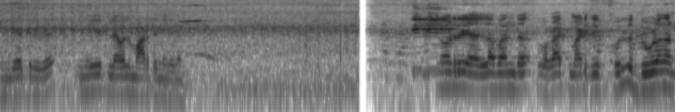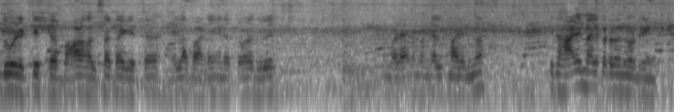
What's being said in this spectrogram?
ಹಿಂಗೆ ಇದೆ? ನೀಟ್ ಲೆವೆಲ್ ಮಾಡ್ತೀನಿ ಈಗ ನೋಡ್ರಿ, ಎಲ್ಲ ಬಂದು ಒಗಾಟ್ ಮಾಡಿದ್ವಿ. ಫುಲ್ ಧೂಳನ ಧೂಳು ಇಟ್ಟಿತ್ತು. ಭಾಳ ಹೊಲ್ಸತ್ತಾಗಿತ್ತು ಎಲ್ಲ ಬಾಂಡೆಗಿಂದ ತೊಳೆದ್ವಿ. ಮಳೆ ಬಂದು ಹೆಲ್ಪ್ ಮಾಡಿದ್ನು. ಇದು ಹಾಳಿ ಮೇಲೆ ಕಟ್ಟೋದು ನೋಡ್ರಿ ಹಿಂಗೆ.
